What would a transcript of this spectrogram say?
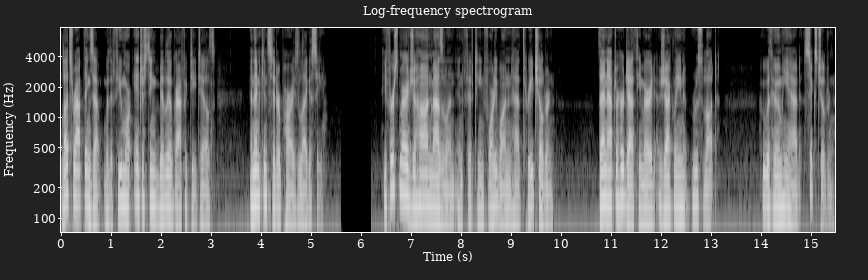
let's wrap things up with a few more interesting bibliographic details and then consider Paré's legacy. He first married Jehanne Mazelin in 1541 and had three children. Then, after her death, he married Jacqueline Rousselet, who, with whom he had six children.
